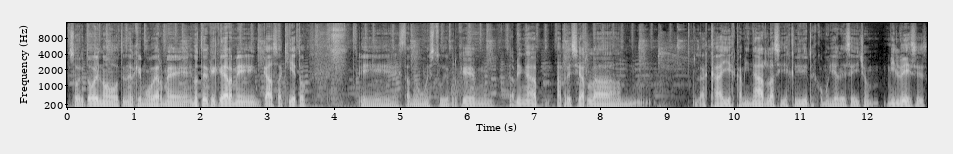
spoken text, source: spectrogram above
sobre todo el no tener que moverme, no tener que quedarme en casa quieto. Eh, estando en un estudio, porque mm, también apreciar la, las calles, caminarlas y describirlas, como ya les he dicho mil veces,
